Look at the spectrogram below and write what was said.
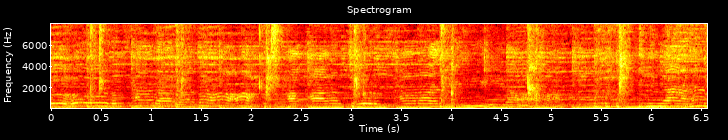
Oh. 바람처럼 사라지라 나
